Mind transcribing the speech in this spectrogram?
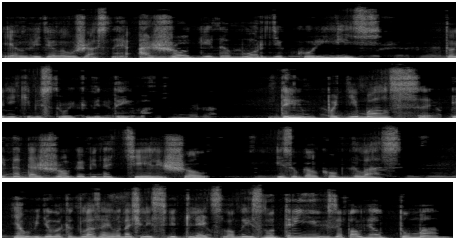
я увидела ужасное. Ожоги на морде курились тоненькими струйками дыма. Дым поднимался и над ожогами на теле шел из уголков глаз. Я увидела, как глаза его начали светлеть, словно изнутри их заполнял туман.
